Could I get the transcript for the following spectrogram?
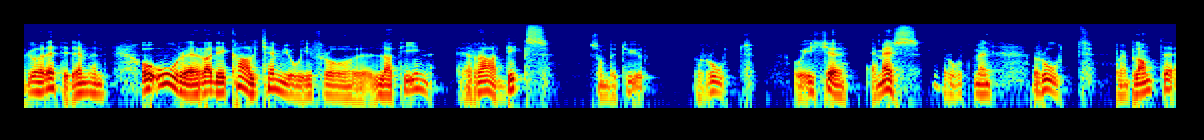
du har rett i det. Men, og ordet radikal kommer jo ifra latin radix, som betyr rot. Og ikke MS, rot, men rot på en plante,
